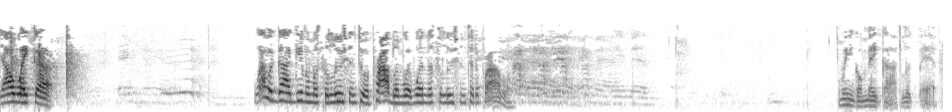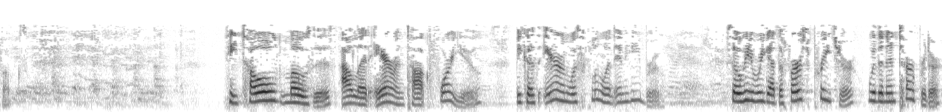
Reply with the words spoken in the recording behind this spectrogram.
Y'all wake up. Why would God give him a solution to a problem that wasn't a solution to the problem? We ain't gonna make God look bad, folks. He told Moses, I'll let Aaron talk for you because Aaron was fluent in Hebrew. So here we got the first preacher with an interpreter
